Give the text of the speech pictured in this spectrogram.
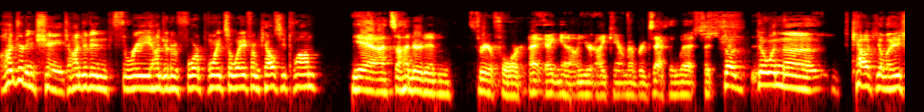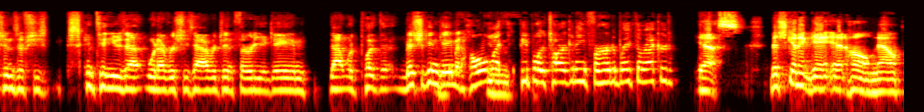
100 and change, 103, 104 points away from Kelsey Plum. Yeah, it's 100 and three or four. I, I, you know, you're I can't remember exactly what. But so doing the calculations, if she continues at whatever she's averaging, thirty a game, that would put the Michigan game at home. Mm. I think people are targeting for her to break the record. Yes, Michigan at, at home. Now,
